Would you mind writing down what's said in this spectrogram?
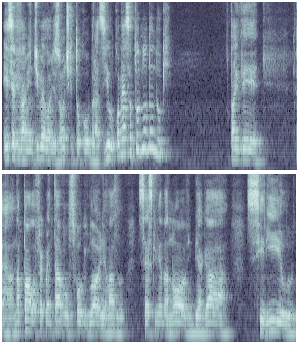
esse avivamento de Belo Horizonte que tocou o Brasil, começa tudo no Danduque. Vai ver. A Ana Paula frequentava os Fogo e Glória lá do Sesc Venda Nova, em BH. Cirilo,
